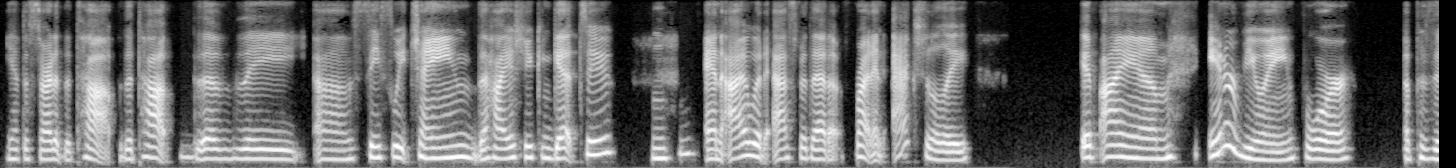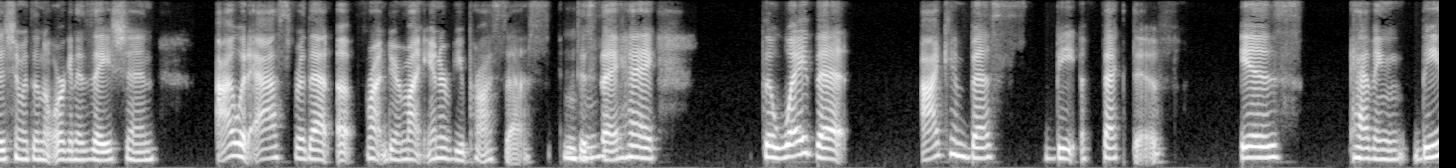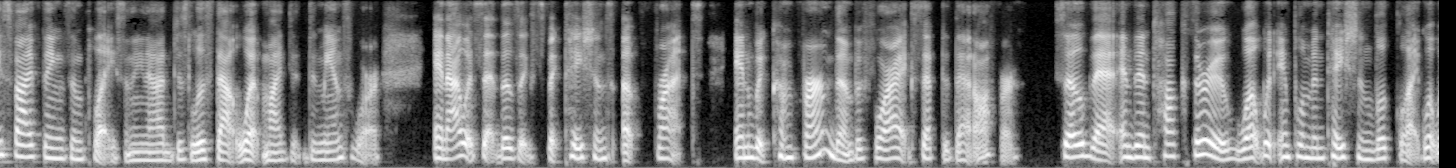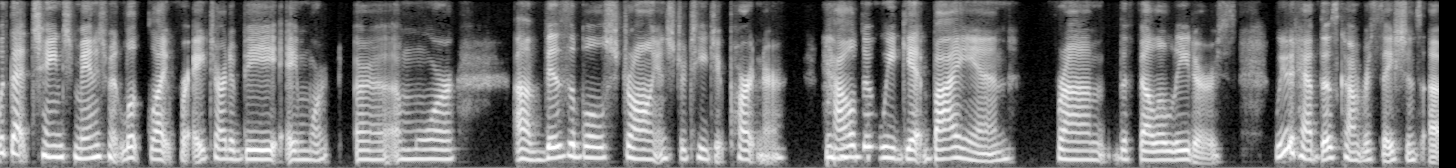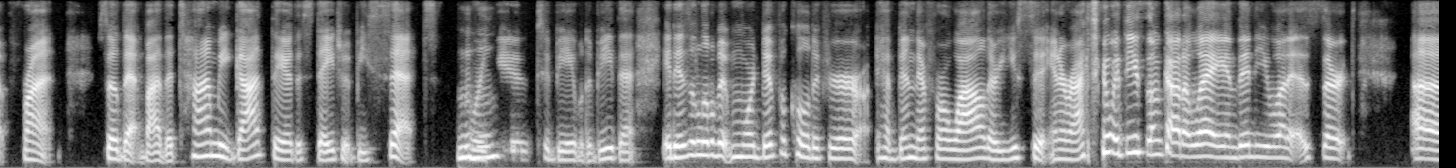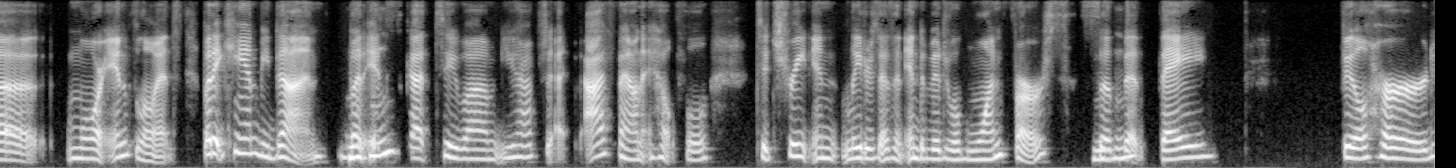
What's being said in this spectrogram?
you have to start at the top the top the the uh, c-suite chain the highest you can get to Mm-hmm. And I would ask for that up front. And actually, if I am interviewing for a position within the organization, I would ask for that up front during my interview process mm-hmm. to say, hey, the way that I can best be effective is having these five things in place. And, you know, I just list out what my d- demands were. And I would set those expectations up front and would confirm them before I accepted that offer. So that, and then talk through what would implementation look like? What would that change management look like for HR to be a more, uh, a more uh, visible, strong, and strategic partner? Mm-hmm. How do we get buy in from the fellow leaders? We would have those conversations up front so that by the time we got there, the stage would be set mm-hmm. for you to be able to be that. It is a little bit more difficult if you're have been there for a while, they're used to interacting with you some kind of way, and then you want to assert uh more influence but it can be done but mm-hmm. it's got to um you have to i found it helpful to treat in leaders as an individual of one first so mm-hmm. that they feel heard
